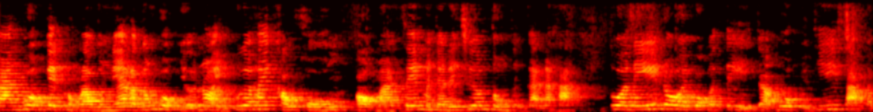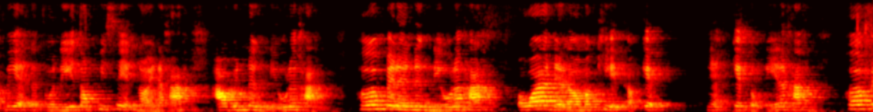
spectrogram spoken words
การบวกเกตของเราตรงนี้เราต้องบวกเยอะหน่อยเพื่อให้เขาโค้งออกมาเส้นมันจะได้เชื่อมตรงถึงกันนะคะ ตัวนี้โดยปกติจะบวกอยู่ที่สามกระเบียดแต่ตัวนี้ต้องพิเศษหน่อยนะคะ เอาเป็นหนึ่งนิ้วเลยค่ะ เพิ่มไปเลยหนึ่งนิ้วนะคะ เพราะว่าเดี๋ยวเรามาขีดเอาเก็บเนี่ยเก็บตรงนี้นะคะ เพิ่มไป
